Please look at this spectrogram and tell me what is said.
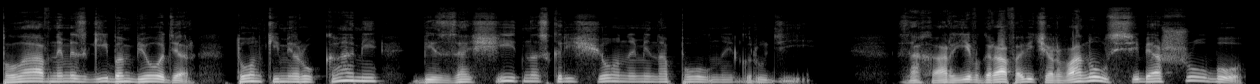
плавным изгибом бедер, тонкими руками, беззащитно скрещенными на полной груди. Захар Евграфович рванул с себя шубу,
